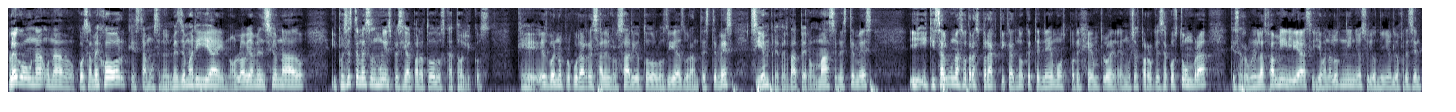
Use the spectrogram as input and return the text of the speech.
Luego una, una, cosa mejor, que estamos en el mes de María y no lo había mencionado, y pues este mes es muy especial para todos los católicos, que es bueno procurar rezar el rosario todos los días durante este mes, siempre, ¿verdad? Pero más en este mes, y, quizá algunas otras prácticas ¿no? que tenemos, por ejemplo, en, muchas parroquias se acostumbra que se reúnen las familias y llevan a los niños y los niños le ofrecen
